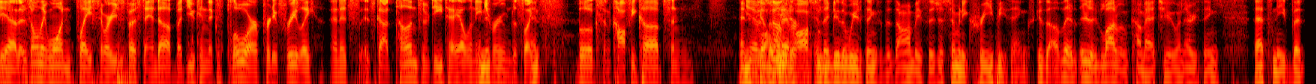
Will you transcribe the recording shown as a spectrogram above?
Yeah, there's only one place where you're supposed to end up, but you can explore pretty freely, and it's it's got tons of detail in each it- room, just like and- books and coffee cups and And Yeah, it's got the weird, awesome. and they do the weird things with the zombies. There's just so many creepy things because uh, there, there, a lot of them come at you and everything. That's neat, but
